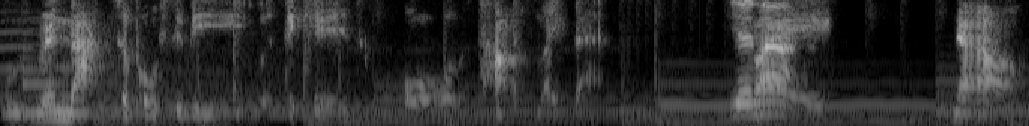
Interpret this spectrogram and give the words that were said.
we're not supposed to be with the kids all the time like that. you're not. now,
